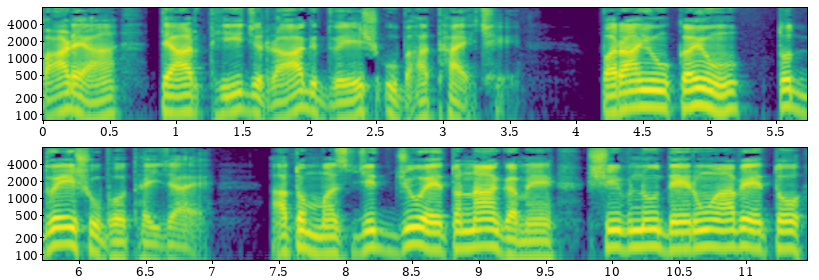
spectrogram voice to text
પાડ્યા, ત્યારથી જ રાગ દ્વેષ ઊભા થાય છે. પરાયું કયું તો દ્વેષ ઊભો થઈ જાય. આ તો મસ્જિદ જુએ તો ના ગમે. શિવનું દેરું આવે તો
